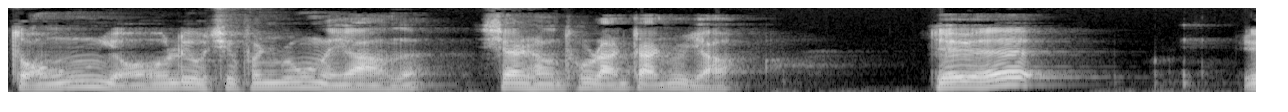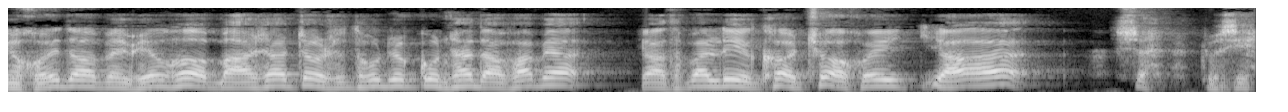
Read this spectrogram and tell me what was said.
总有六七分钟的样子，先生突然站住脚：“杰云，你回到北平后，马上正式通知共产党方面，要他们立刻撤回延安。”“是，主席。”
